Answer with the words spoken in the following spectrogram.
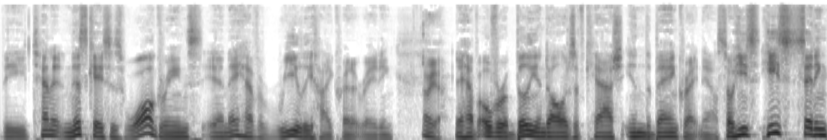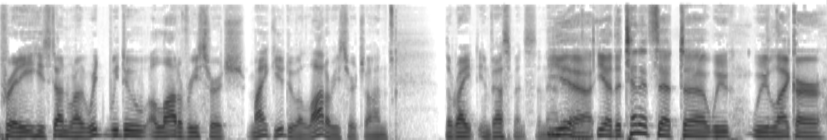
the tenant in this case is Walgreens, and they have a really high credit rating. Oh yeah. They have over a billion dollars of cash in the bank right now. So he's he's sitting pretty. He's done well. We we do a lot of research. Mike, you do a lot of research on the right investments in that. Yeah, area. yeah. The tenants that uh, we we like our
